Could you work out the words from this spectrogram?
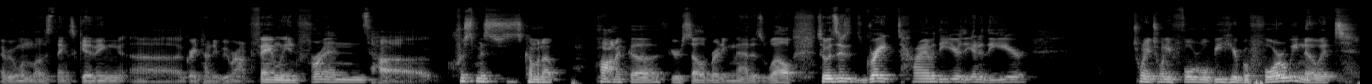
Everyone loves Thanksgiving. Uh, great time to be around family and friends. Uh, Christmas is coming up. Hanukkah, if you're celebrating that as well. So it's a great time of the year, the end of the year. 2024 will be here before we know it.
